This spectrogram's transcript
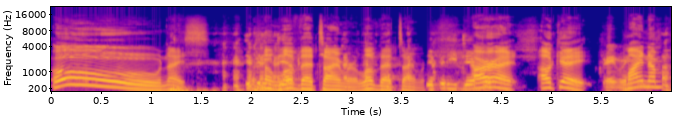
Oh, nice. I love that timer. Love that timer. All right. Okay. Great My number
